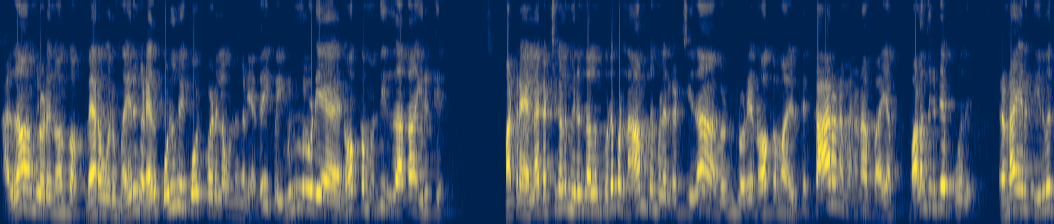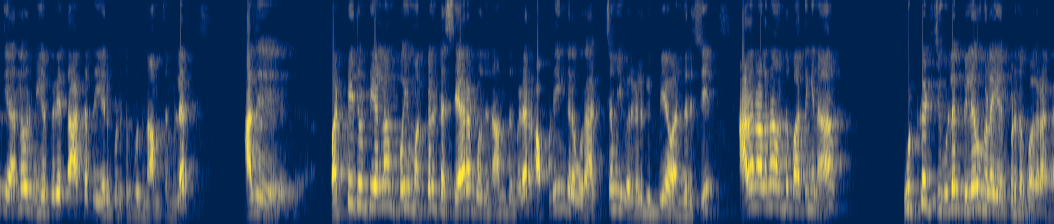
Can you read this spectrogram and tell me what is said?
அதுதான் அவங்களுடைய நோக்கம். வேற ஒரு மயிரும் கிடையாது. கொள்கை கோட்பாடுல ஒண்ணும் கிடையாது. இப்ப இவங்களுடைய நோக்கம் வந்து இதுதான் தான் இருக்கு. மற்ற எல்லா கட்சிகளும் இருந்தாலும் கூட இப்ப நாம் தமிழர் கட்சி தான் இவங்களுடைய நோக்கமா இருக்கு. காரணம் என்னன்னா பயம். வளர்ந்துகிட்டே போகுது. ரெண்டாயிரத்தி இருபத்தி ஆறுல ஒரு மிகப்பெரிய தாக்கத்தை ஏற்படுத்த போகுது நாம் தமிழர். அது பட்டி தொட்டியெல்லாம் போய் மக்கள்கிட்ட சேர போகுது நாம் தமிழர் அப்படிங்கிற ஒரு அச்சம் இவர்களுக்கு இப்பயே வந்துருச்சு. அதனாலதான் வந்து பாத்தீங்கன்னா உட்கட்சிக்குள்ள பிளவுகளை ஏற்படுத்த போகிறாங்க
